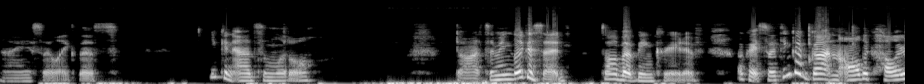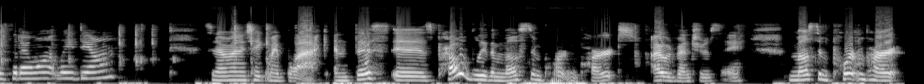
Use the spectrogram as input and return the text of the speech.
Nice, I like this. You can add some little dots. I mean, like I said, it's all about being creative. Okay, so I think I've gotten all the colors that I want laid down. So now I'm going to take my black, and this is probably the most important part, I would venture to say. The most important part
